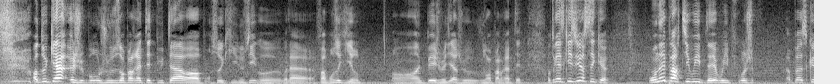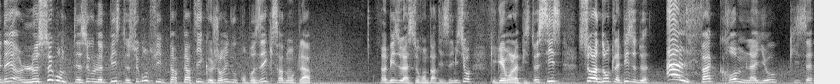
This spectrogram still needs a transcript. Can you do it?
en tout cas, je, bon, je vous en parlerai peut-être plus tard pour ceux qui nous suivent. Euh, enfin pour ceux qui en MP, je veux dire, je, vous en parlerai peut-être. En tout cas, ce qui est sûr, c'est que on est parti. Oui, d'ailleurs, oui, parce que d'ailleurs, le second, le piste, seconde partie que j'ai envie de vous proposer, qui sera donc la piste de la seconde partie de cette émission, qui est également la piste 6, sera donc la piste de Alpha Chrome Layo, qui s'est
